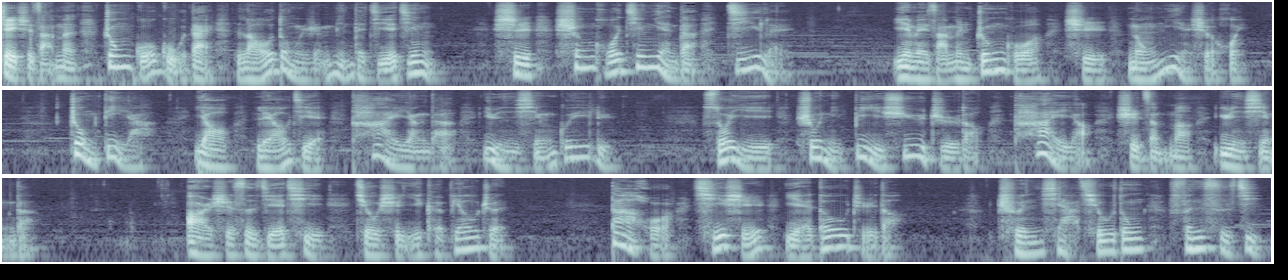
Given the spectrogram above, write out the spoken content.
这是咱们中国古代劳动人民的结晶，是生活经验的积累。因为咱们中国是农业社会，种地呀，要。”了解太阳的运行规律，所以说你必须知道太阳是怎么运行的。二十四节气就是一个标准，大伙儿其实也都知道，春夏秋冬分四季，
